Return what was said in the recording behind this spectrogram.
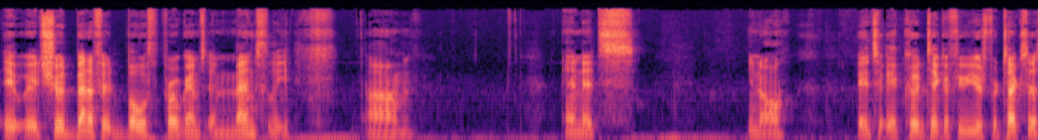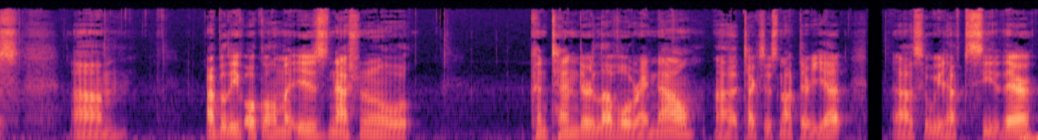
it, it should benefit both programs immensely. Um, and it's you know it it could take a few years for Texas. Um, I believe Oklahoma is national contender level right now. Uh, Texas not there yet, uh, so we'd have to see there.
